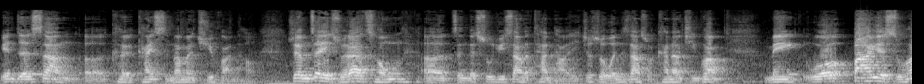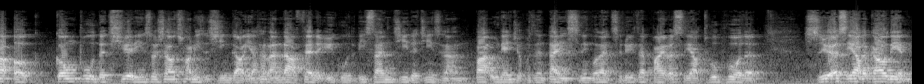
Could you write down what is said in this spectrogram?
原则上呃可开始慢慢趋缓了哈。所以我们这里主要从呃整个数据上的探讨，也就是说文字上所看到的情况，美国八月十五号呃公布的七月零售销售创历史新高，亚特兰大 Fed 预估第三季的经济成长八五点九%，带领十年国债殖率在八月二十一号突破了十月二十一号的高点。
